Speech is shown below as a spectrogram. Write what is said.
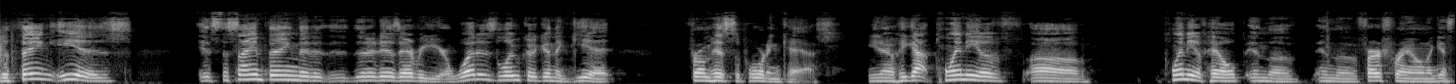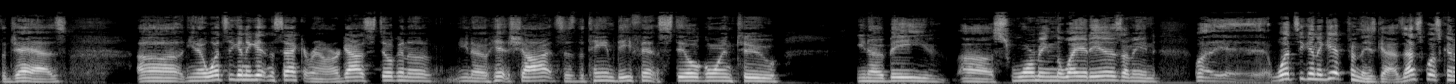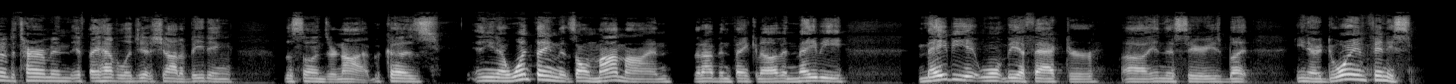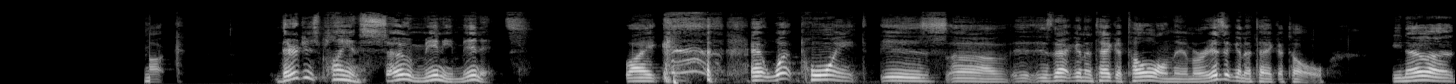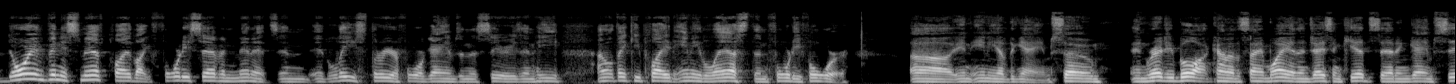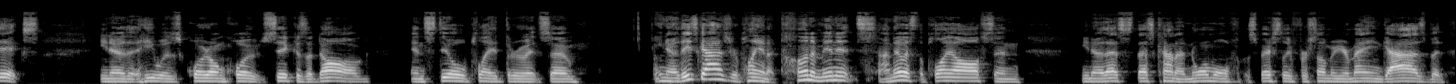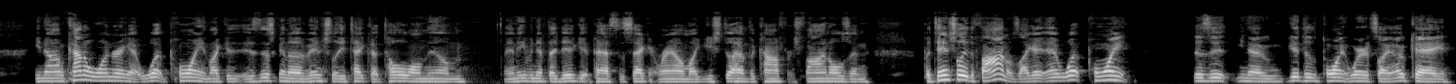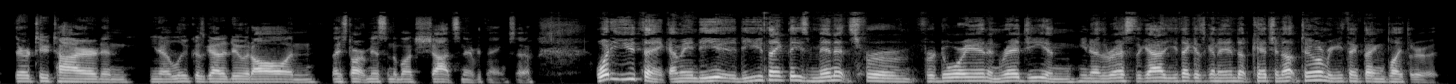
The thing is, it's the same thing that it, that it is every year. What is Luka going to get from his supporting cast? You know, he got plenty of uh, plenty of help in the in the first round against the Jazz. Uh, you know, what's he going to get in the second round? Are guys still going to, you know, hit shots? Is the team defense still going to, you know, be uh, swarming the way it is? I mean, what's he going to get from these guys? That's what's going to determine if they have a legit shot of beating the Suns or not. Because, you know, one thing that's on my mind that I've been thinking of, and maybe, maybe it won't be a factor uh, in this series, but, you know, Dorian Finney they're just playing so many minutes. Like, at what point is uh, is that going to take a toll on them, or is it going to take a toll? You know, uh, Dorian Finney-Smith played like 47 minutes in at least three or four games in this series, and he, I don't think he played any less than 44 uh, in any of the games. So, and Reggie Bullock kind of the same way. And then Jason Kidd said in Game Six, you know, that he was quote unquote sick as a dog and still played through it. So, you know, these guys are playing a ton of minutes. I know it's the playoffs and, you know, that's, that's kind of normal, especially for some of your main guys. But, you know, I'm kind of wondering at what point, like, is, is this going to eventually take a toll on them? And even if they did get past the second round, like, you still have the conference finals and potentially the finals. Like, at, at what point does it, you know, get to the point where it's like, okay, they're too tired and, you know, Luka's got to do it all and they start missing a bunch of shots and everything. So what do you think? I mean, do you, do you think these minutes for, for Dorian and Reggie and, you know, the rest of the guys, you think it's going to end up catching up to them or you think they can play through it?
